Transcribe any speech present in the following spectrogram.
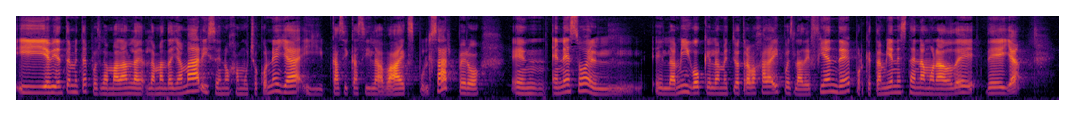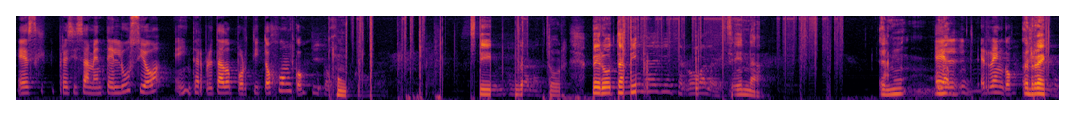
Y evidentemente pues la madame la, la manda a llamar y se enoja mucho con ella y casi casi la va a expulsar, pero en, en eso el, el amigo que la metió a trabajar ahí pues la defiende porque también está enamorado de, de ella. Es precisamente Lucio, interpretado por Tito Junco. Tito Junco. Sí, un gran actor. Pero también alguien se roba la escena. El, una- El Rengo. el Rengo.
